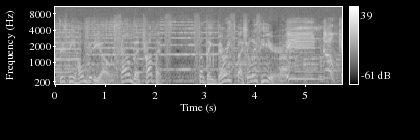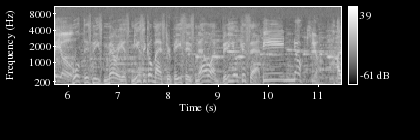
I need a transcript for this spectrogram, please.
Walt Disney Home Video, sound the trumpets. Something very special is here. Pinocchio! Walt Disney's merriest musical masterpiece is now on video cassette. Pinocchio. A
